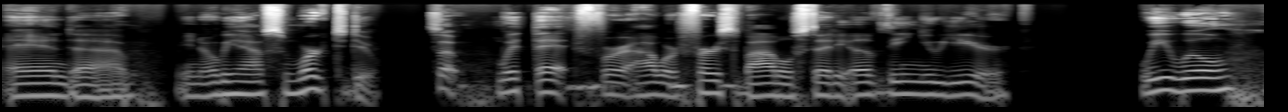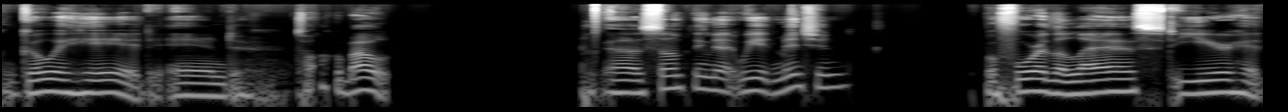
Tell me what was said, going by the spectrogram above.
And, uh, you know, we have some work to do. So, with that, for our first Bible study of the new year, we will go ahead and talk about uh, something that we had mentioned before the last year had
